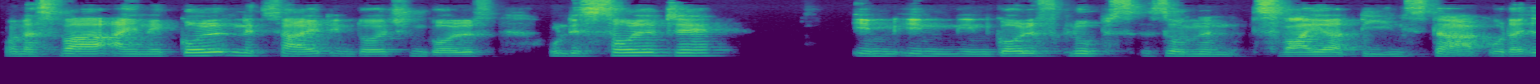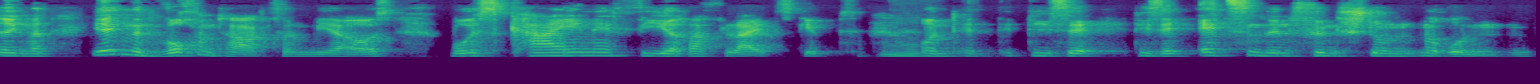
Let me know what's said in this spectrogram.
und das war eine goldene Zeit im deutschen Golf und es sollte in, in, in Golfclubs so einen Zweier-Dienstag oder irgendwas, irgendeinen Wochentag von mir aus, wo es keine Vierer-Flights gibt. Mhm. Und diese, diese ätzenden Fünf-Stunden-Runden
